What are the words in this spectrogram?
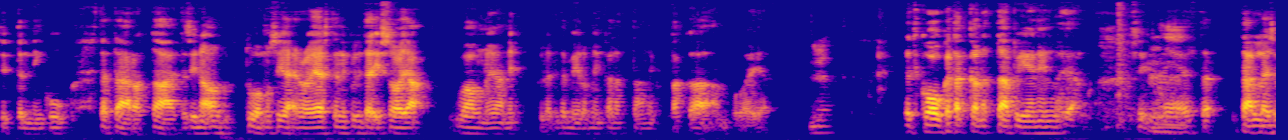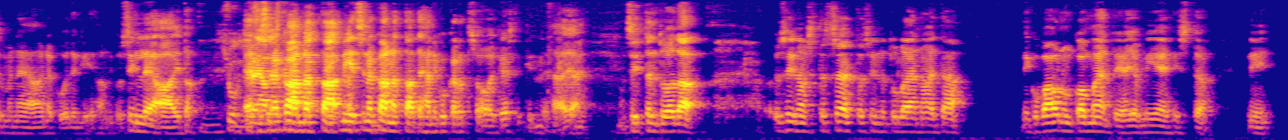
sitten niin kuin, tätä rataa, että siinä on tuommoisia eroja. Ja sitten niin kuin niitä isoja vaunuja, niin kyllä niitä mieluummin kannattaa niin kuin, takaa ampua. Ja, Että koukata kannattaa pienillä ja silleen, Niin. että tälleen se menee aina kuitenkin ihan niin kuin, silleen aito. Suht Että siinä kannattaa, niin, että siinä kannattaa tehdä niin kuin kannattaisi oikeastikin tehdä. Ja sitten tuota, siinä on sitten se, että siinä tulee noita niin kuin vaunun komentajia ja miehistö, niin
